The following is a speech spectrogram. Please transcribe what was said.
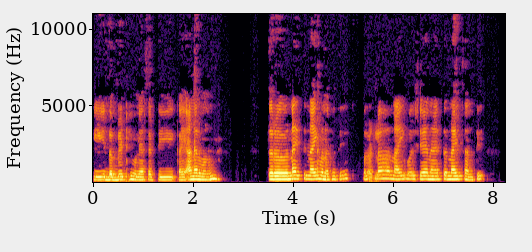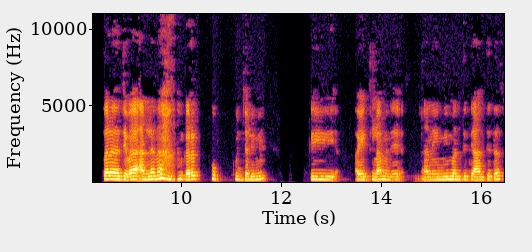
की डबे ठेवण्यासाठी काही आणाल म्हणून. तर नाही ते नाही म्हणत होते. मला वाटलं नाही पैसे नाही तर नाहीच आणते. पण जेव्हा आणलं ना खरंच खूप खुश झाली मी. की ऐकला म्हणजे आणि मी म्हणते ते आणतेतच तर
